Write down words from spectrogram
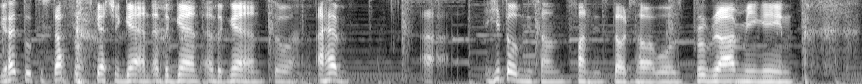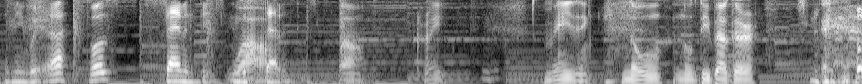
you had to, to start from scratch again and again and again. So Uh-huh. I have. Uh, he told me some funny stories how I was programming in. Anyway, uh, it was 70s in Wow. the 70s. Wow, great, amazing. No, no debugger. No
